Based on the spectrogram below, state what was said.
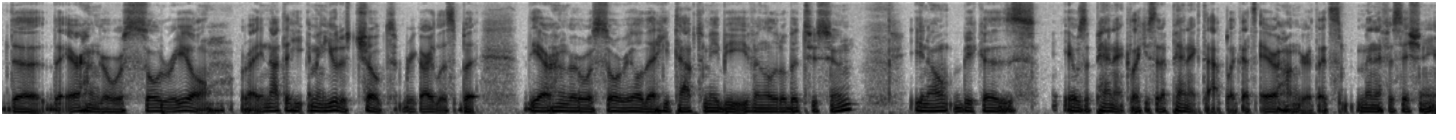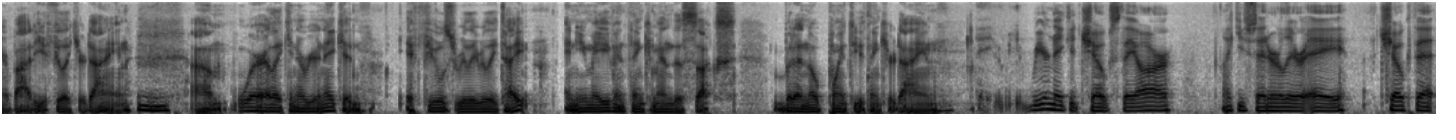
the the air hunger was so real, right? Not that he, I mean, he would have choked regardless, but the air hunger was so real that he tapped maybe even a little bit too soon, you know, because it was a panic, like you said, a panic tap. Like that's air hunger. That's manifestation in your body. You feel like you're dying. Mm-hmm. Um, where like in a rear naked, it feels really really tight and you may even think, man, this sucks. But at no point do you think you're dying. Rear naked chokes, they are, like you said earlier, a choke that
